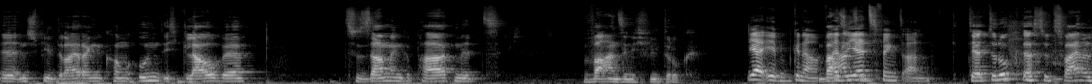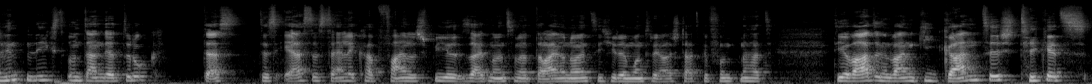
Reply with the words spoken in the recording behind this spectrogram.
äh, ins Spiel 3 reingekommen und ich glaube, zusammengepaart mit wahnsinnig viel Druck. Ja, eben, genau. Also Wahnsinn. jetzt fängt's an. Der Druck, dass du 2-0 hinten liegst und dann der Druck, dass das erste Stanley Cup Finals Spiel seit 1993 wieder in Montreal stattgefunden hat. Die Erwartungen waren gigantisch, Tickets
